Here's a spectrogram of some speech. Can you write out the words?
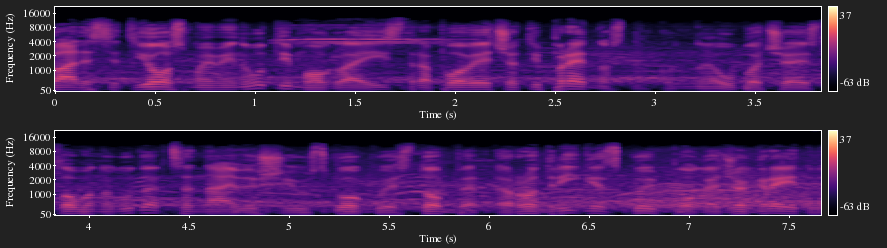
28. minuti mogla je Istra povećati prednost. Nakon ubočaja slobodnog udarca najviši u skoku je stoper Rodriguez koji pogađa gredu.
